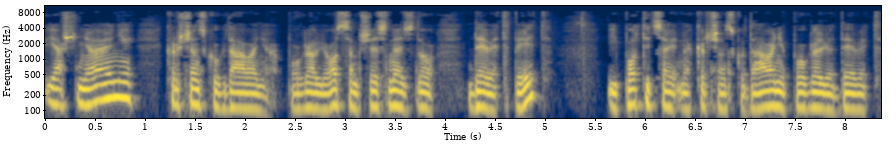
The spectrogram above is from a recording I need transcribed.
jašnjanje kršćanskog davanja, poglavlje 8, 16 do 9, 5 i poticaj na kršćansko davanje, poglavlje 9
